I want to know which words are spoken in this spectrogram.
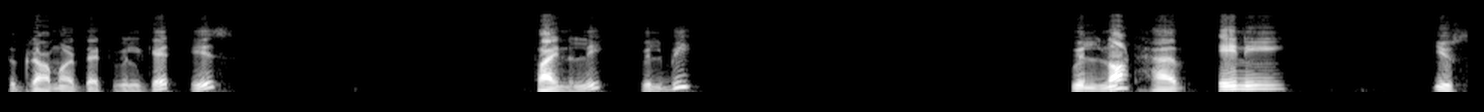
the grammar that we will get is finally will be will not have any use.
